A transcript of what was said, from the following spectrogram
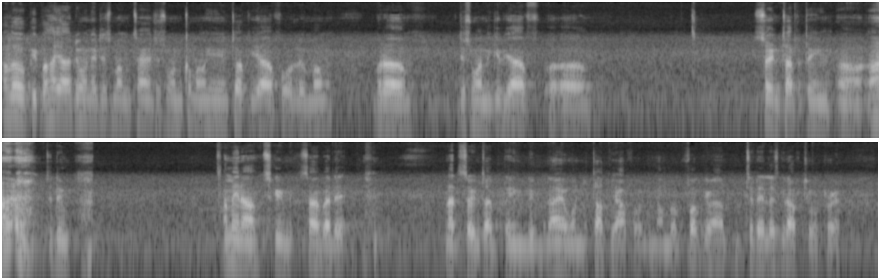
Hello, people. How y'all doing at this moment time? Just want to come on here and talk to y'all for a little moment. But um, just wanted to give y'all a uh, certain type of thing uh, to do. I mean, uh, excuse me. Sorry about that. Not a certain type of thing to do, but I wanted to talk to y'all for a little moment. But before we get out to let's get off to a prayer.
